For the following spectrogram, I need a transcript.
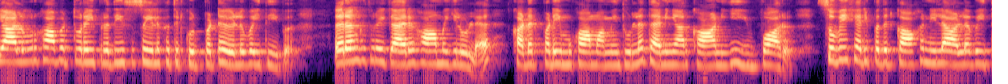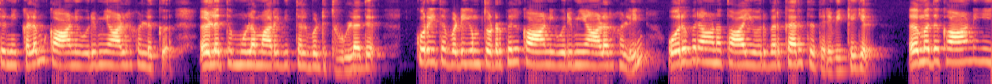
யாழ் ஊர்காவற்துறை பிரதேச செயலகத்திற்குட்பட்ட எழுவை தீவு இறங்குதுறைக்கு அருகாமையில் உள்ள கடற்படை முகாம் அமைந்துள்ள தனியார் காணியை இவ்வாறு சுவீகரிப்பதற்காக நில அளவை திணைக்களம் காணி உரிமையாளர்களுக்கு எழுத்து மூலம் அறிவித்தல் விடுத்துள்ளது. குறித்த விடயம் தொடர்பில் காணி உரிமையாளர்களின் ஒருவரான தாய் ஒருவர் கருத்து தெரிவிக்கையில் எமது காணியை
